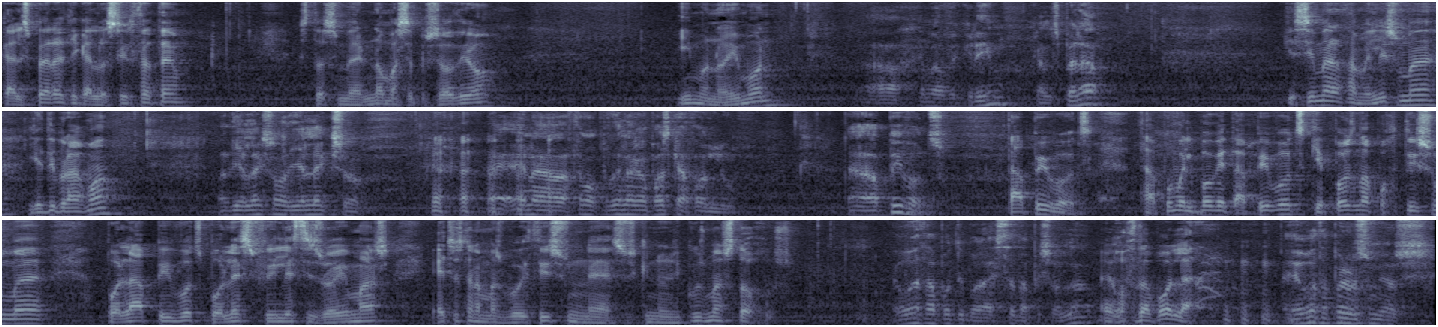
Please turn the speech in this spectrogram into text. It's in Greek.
Καλησπέρα και καλώς ήρθατε στο σημερινό μας επεισόδιο. Είμαι ο Νοήμων Α, Είμαι ο Βικρή. Καλησπέρα. και σήμερα θα μιλήσουμε για τι πράγμα; Να διαλέξω, να διαλέξω. Ε, Ένα θέμα που δεν αγαπάς καθόλου. Ε, Pivots. Τα pivots. Θα πούμε λοιπόν για τα pivots και πώς να αποκτήσουμε πολλά pivots, πολλές φίλες στη ζωή μας έτσι ώστε να μας βοηθήσουν ε, στους κοινωνικούς μας στόχους. Εγώ δεν θα πω τίποτα, εσύ θα τα πεις όλα. Εγώ αυτά απ' όλα. Εγώ θα παίρνω σημειώσεις.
